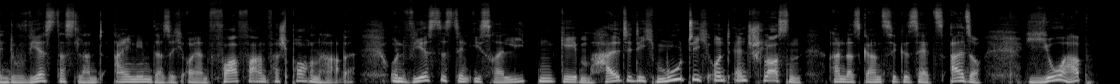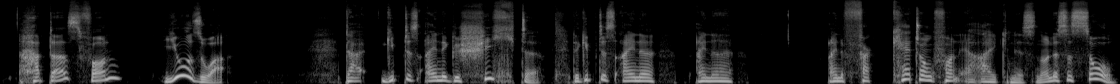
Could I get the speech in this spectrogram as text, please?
denn du wirst das Land einnehmen, das ich euren Vorfahren versprochen habe, und wirst es den Israeliten geben. Halte dich mutig und entschlossen an das ganze Gesetz. Also, Joab hat das von Josua. Da gibt es eine Geschichte, da gibt es eine, eine, eine Verkettung von Ereignissen. Und es ist so,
